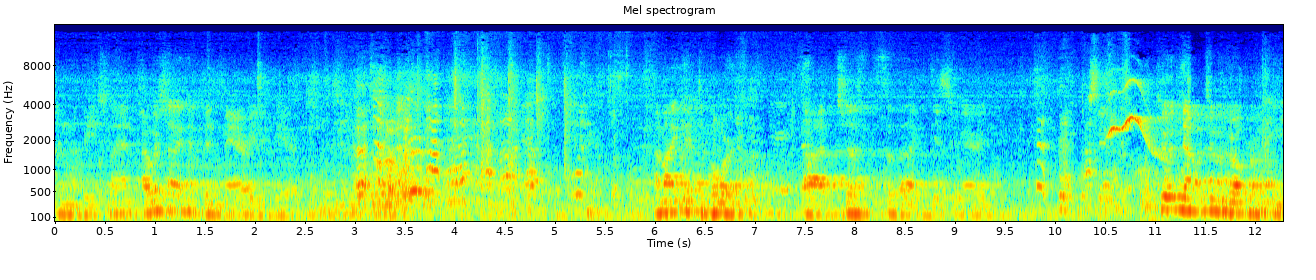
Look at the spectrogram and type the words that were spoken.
in the beachland. I wish I had been married here. I might get divorced uh, just so that I can get married to, no, to a girlfriend.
